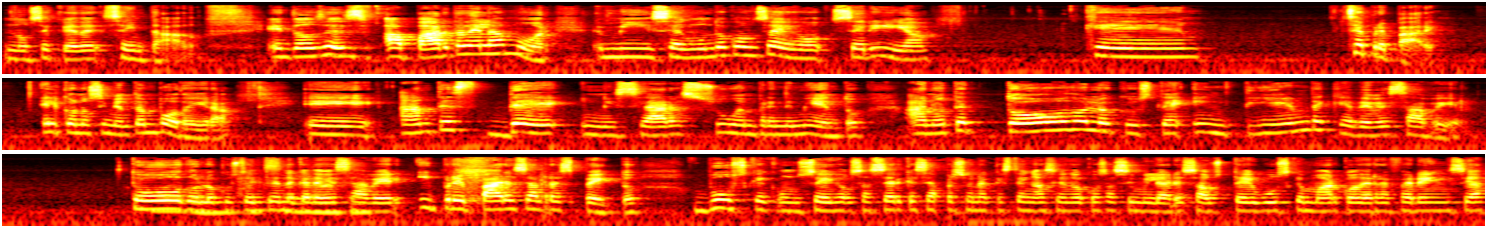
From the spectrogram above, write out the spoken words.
no se quede sentado. Entonces, aparte del amor, mi segundo consejo sería que se prepare. El conocimiento empodera. Eh, antes de iniciar su emprendimiento, anote todo lo que usted entiende que debe saber. Todo lo que usted entiende que debe saber y prepárese al respecto. Busque consejos, acérquese a personas que estén haciendo cosas similares a usted, busque marco de referencia.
